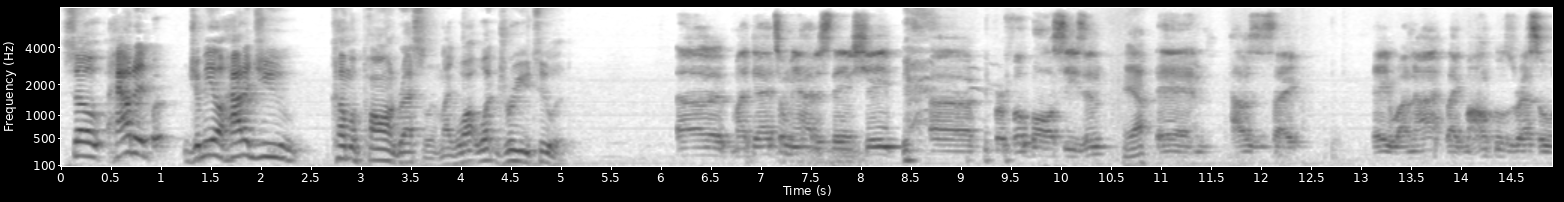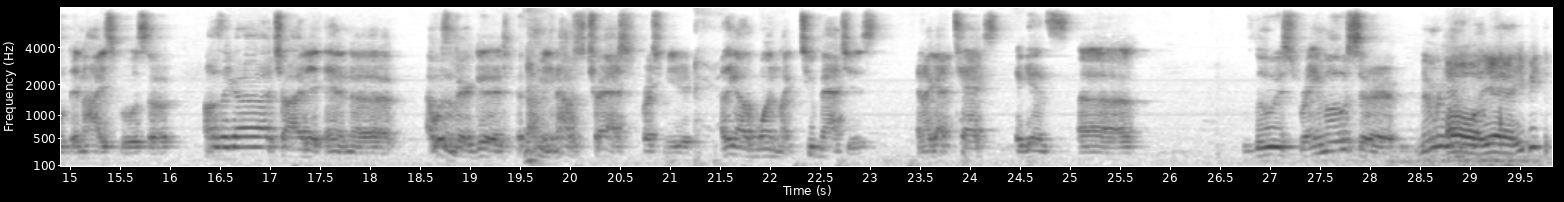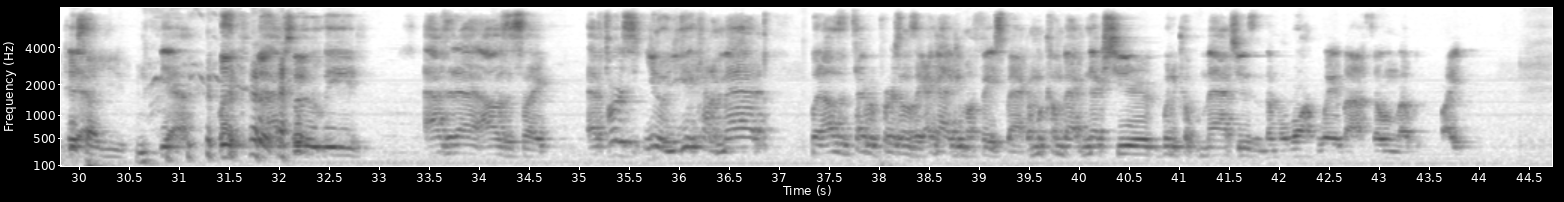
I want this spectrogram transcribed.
So, how did Jamel? How did you come upon wrestling? Like, what what drew you to it? Uh, my dad told me how to stay in shape uh, for football season, Yeah. and I was just like, "Hey, why not?" Like my uncles wrestled in high school, so I was like, uh, "I tried it," and uh, I wasn't very good. I mean, I was trash freshman year. I think I won like two matches, and I got text against uh, Luis Ramos, or remember him? Oh yeah, he beat the piss Yeah. out of you. Yeah, like absolutely. After that, I was just like, at first, you know, you get kind of mad, but I was the type of person I was like, I gotta get my face back. I'm gonna come back next year, win a couple matches, and then I'm gonna walk away. But I fell in love with the fight.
